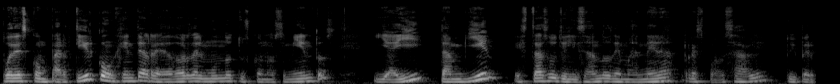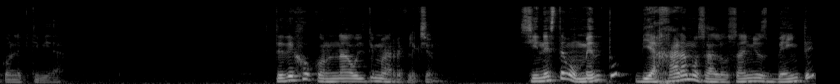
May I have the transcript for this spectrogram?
Puedes compartir con gente alrededor del mundo tus conocimientos y ahí también estás utilizando de manera responsable tu hiperconectividad. Te dejo con una última reflexión. Si en este momento viajáramos a los años 20,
